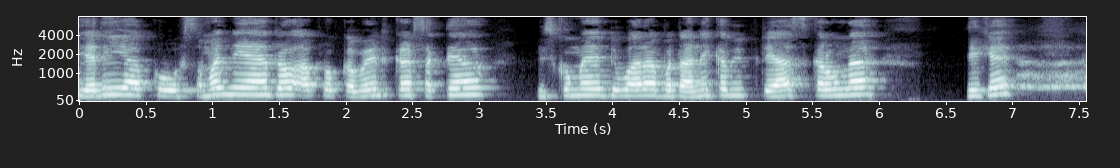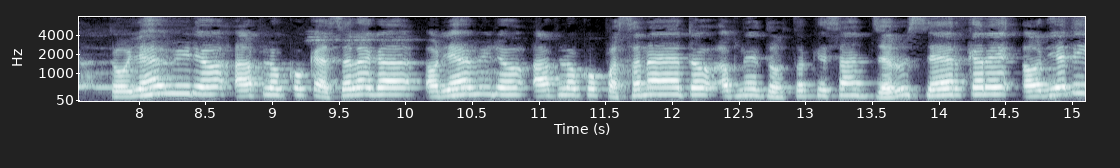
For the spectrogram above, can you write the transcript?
यदि आपको समझ नहीं आया तो आप लोग कमेंट कर सकते हो। इसको मैं दोबारा बताने का भी प्रयास करूँगा, ठीक है? तो यह वीडियो आप लोग को कैसा लगा और यह वीडियो आप लोग को पसंद आया तो अपने दोस्तों के साथ ज़रूर शेयर करें और यदि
